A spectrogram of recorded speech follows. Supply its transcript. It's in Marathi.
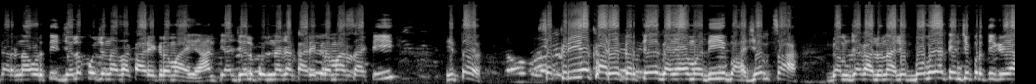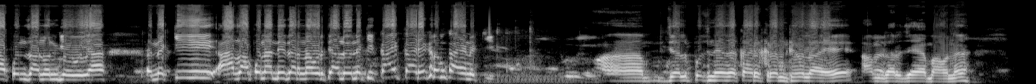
धरणावरती जलपूजनाचा कार्यक्रम आहे. आणि त्या जलपूजनाच्या कार्यक्रमासाठी इथं सक्रिय कार्यकर्ते गळ्यामध्ये भाजपचा गमजा घालून आलेत. बघूया त्यांची प्रतिक्रिया आपण जाणून घेऊया. नक्की आज आपण आधी धरणावरती आलोय. नक्की काय कार्यक्रम काय नक्की? अं, जलपूजण्याचा कार्यक्रम ठेवला आहे आमदार जया भावनं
